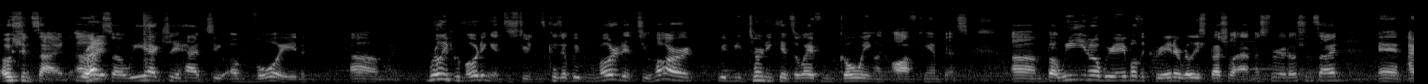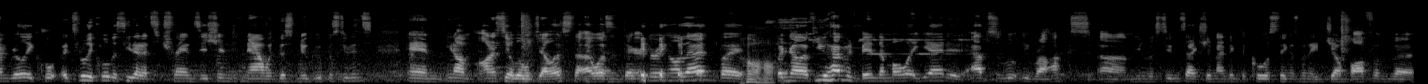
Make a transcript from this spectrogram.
Oceanside. Um, Right. So we actually had to avoid um, really promoting it to students because if we promoted it too hard, we'd be turning kids away from going like off campus. Um, but we, you know, we were able to create a really special atmosphere at Oceanside, and I'm really cool. It's really cool to see that it's transitioned now with this new group of students. And you know, I'm honestly a little jealous that I wasn't there during all that. But Oh. but no, if you haven't been to Mullett yet, it absolutely rocks. Um, you know, the student section. I think the coolest thing is when they jump off of the,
